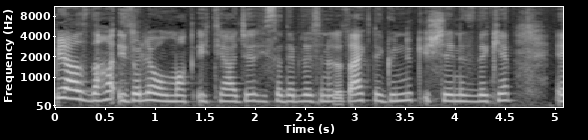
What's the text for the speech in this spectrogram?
biraz daha izole olmak ihtiyacı hissedebilirsiniz. Özellikle günlük işlerinizdeki e,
